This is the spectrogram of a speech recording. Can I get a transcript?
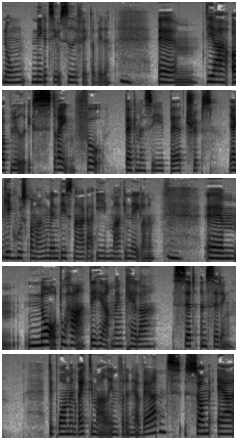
nogen negative sideeffekter ved det. Mm. Øhm, de har oplevet ekstremt få, hvad kan man sige, bad trips. Jeg kan mm. ikke huske, hvor mange, men vi snakker i marginalerne. Mm. Øhm, når du har det her, man kalder set and setting, det bruger man rigtig meget inden for den her verden, som er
